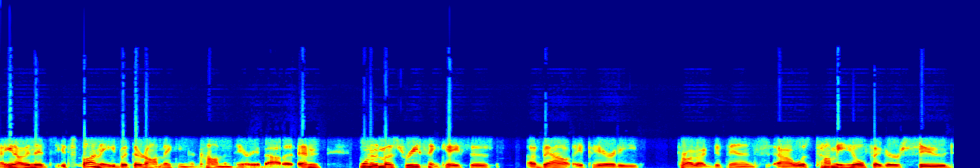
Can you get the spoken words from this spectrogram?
you know, and it's it's funny, but they're not making a commentary about it. And one of the most recent cases about a parody product defense uh, was Tommy Hilfiger sued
